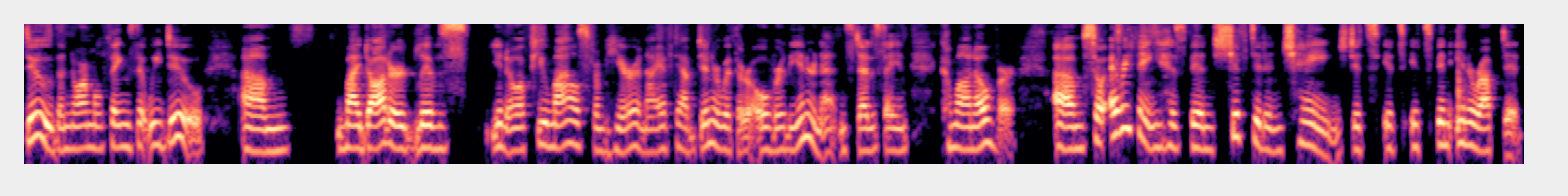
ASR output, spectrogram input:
do the normal things that we do. Um, my daughter lives, you know, a few miles from here and I have to have dinner with her over the internet instead of saying, come on over. Um, so everything has been shifted and changed. It's, it's, it's been interrupted.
